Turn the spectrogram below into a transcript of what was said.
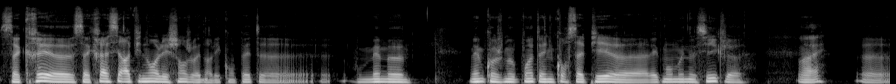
ça crée, euh, ça crée assez rapidement l'échange ouais, dans les compètes, ou même, même quand je me pointe à une course à pied avec mon monocycle. ouais. Euh,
